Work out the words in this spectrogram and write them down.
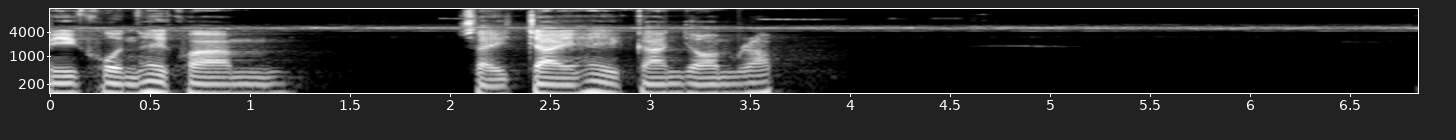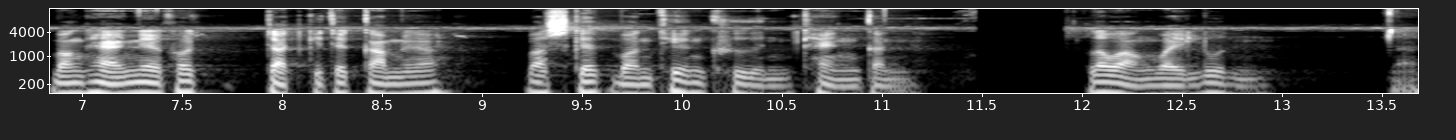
มีคนให้ความใส่ใจให้การยอมรับ บางแห่งเนี่ยเขาจัดกิจกรรมเลยนะบาสเกตบอลเที่ยงคืนแข่งกัน ระหว่างวัยรุ่นนะ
